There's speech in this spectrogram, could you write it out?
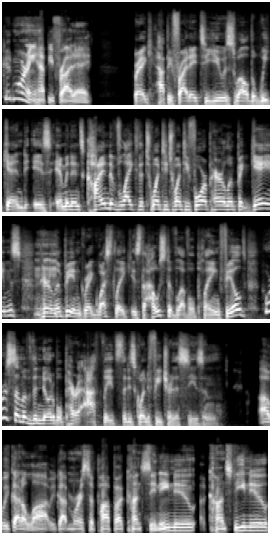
Good morning. Happy Friday. Greg, happy Friday to you as well. The weekend is imminent, kind of like the 2024 Paralympic Games. Mm-hmm. Paralympian Greg Westlake is the host of Level Playing Field. Who are some of the notable para athletes that he's going to feature this season? Uh, we've got a lot. We've got Marissa Papa Constantinu, Constantinou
